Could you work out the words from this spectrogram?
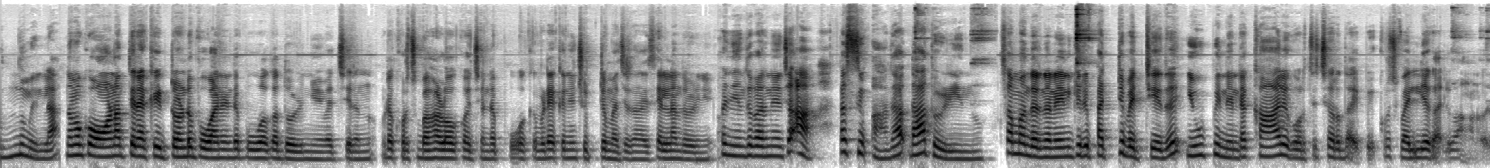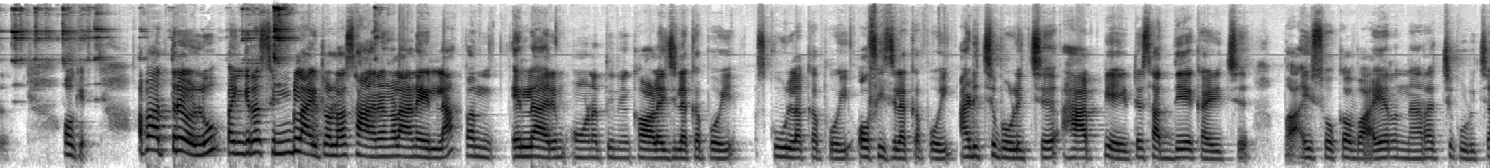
ഒന്നുമില്ല. നമുക്ക് ഓണത്തിനൊക്കെ ഇട്ടുകൊണ്ട് പോകാൻ എന്റെ പൂവൊക്കെ തൊഴിഞ്ഞു വെച്ചിരുന്നു. ഇവിടെ കുറച്ച് ബഹളമൊക്കെ വെച്ച് എന്റെ പൂവൊക്കെ ഇവിടെയൊക്കെ ഞാൻ ചുറ്റും വെച്ചിരുന്നു. ഗൈസ് എല്ലാം തൊഴിഞ്ഞു. അപ്പൊ ഞാൻ എന്ത് പറഞ്ഞു വെച്ചാൽ ആ അപ്പൊ സിം അതാ ദാ തൊഴിയുന്നു. സംബന്ധം തരുന്നുണ്ട്. എനിക്കൊരു പറ്റ് പറ്റിയത് യു പിന്നിന്റെ കാൽ കുറച്ച് ചെറുതായിപ്പോയി കുറച്ച് വലിയ കാൽ വാങ്ങണമായിരുന്നു. ഓക്കെ അപ്പൊ അത്രേ ഉള്ളൂ. ഭയങ്കര സിമ്പിൾ ആയിട്ടുള്ള സാധനങ്ങളാണ് എല്ലാം. അപ്പം എല്ലാവരും ഓണത്തിന് കോളേജിലൊക്കെ പോയി സ്കൂളിലൊക്കെ പോയി ഓഫീസിലൊക്കെ പോയി അടിച്ച് പൊളിച്ച് ഹാപ്പി ആയിട്ട് സദ്യയെ കഴിച്ച് പായസമൊക്കെ വയർ നിറച്ച് കുടിച്ച്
